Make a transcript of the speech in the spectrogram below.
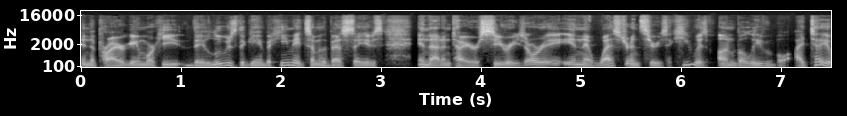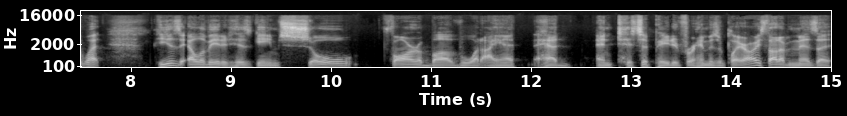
in the prior game where he, they lose the game, but he made some of the best saves in that entire series or in the Western series. Like he was unbelievable. I tell you what, he has elevated his game so far above what I had anticipated for him as a player. I always thought of him as a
